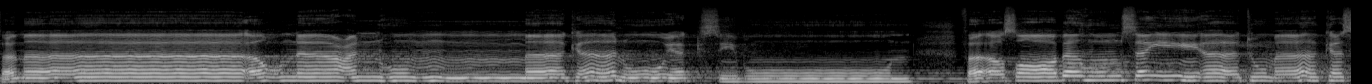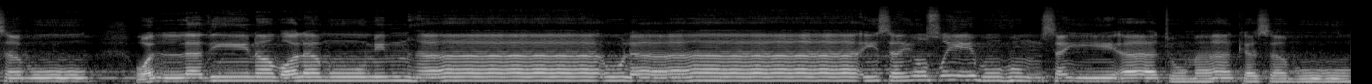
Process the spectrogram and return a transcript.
فما أغنى عنهم ما كانوا يكسبون فأصابهم سيئات ما كسبوا والذين ظلموا من هؤلاء سيصيبهم سيئات ما كسبوا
